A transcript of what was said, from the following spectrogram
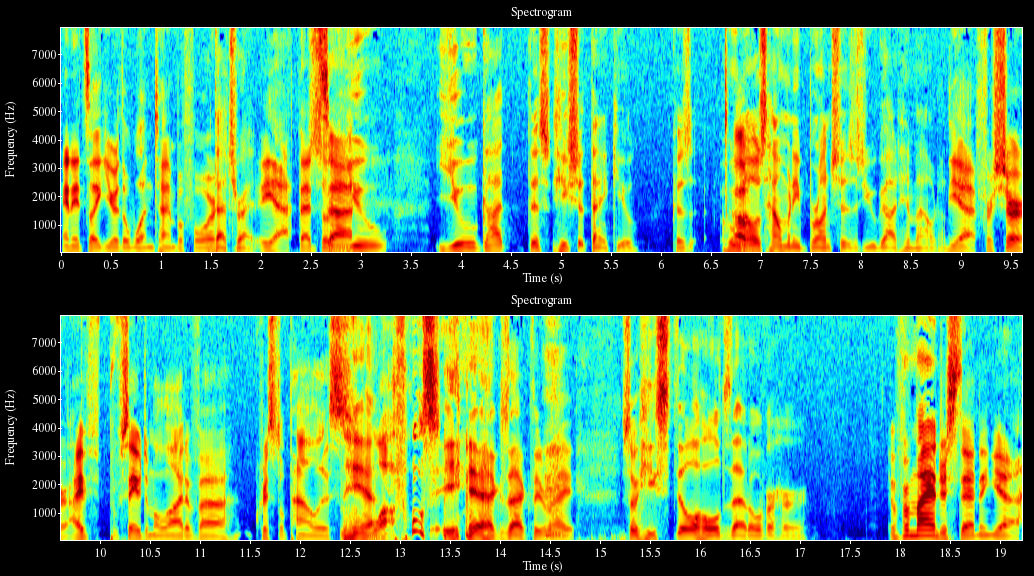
and it's like you're the one time before. that's right. yeah, that's so uh, you you got this. He should thank you because who Oh. knows how many brunches you got him out of. Yeah, for sure. I've saved him a lot of uh, Crystal Palace Yeah. waffles. yeah, exactly right. So he still holds that over her. From my understanding, yeah.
